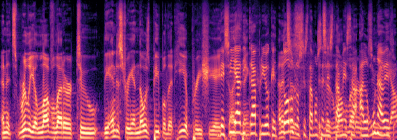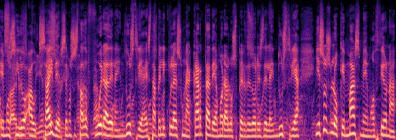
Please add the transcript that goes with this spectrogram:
and it's really a love letter to the industry and those people that he appreciates. Decía DiCaprio que todos los que estamos en esta mesa alguna vez hemos sido outsiders, hemos estado fuera de la industria. Esta película es una carta de amor a los perdedores de la industria y eso es lo que más me emociona.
